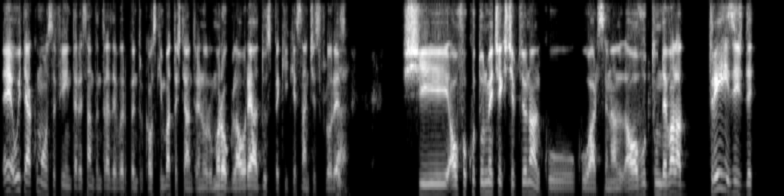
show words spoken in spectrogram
E, uite, acum o să fie interesant într-adevăr pentru că au schimbat ăștia antrenorul. Mă rog, l-au readus pe Kike Sanchez Flores. Da. Și au făcut un meci excepțional cu, cu Arsenal. Au avut undeva la 30 de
